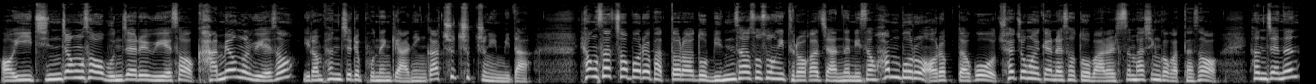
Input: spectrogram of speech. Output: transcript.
어, 이 진정서 문제를 위해서 가명을 위해서 이런 편지를 보낸 게 아닌가 추측 중입니다. 형사처벌을 받더라도 민사소송이 들어가지 않는 이상 환불은 어렵다고 최종 의견에서도 말씀하신 것 같아서 현재는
